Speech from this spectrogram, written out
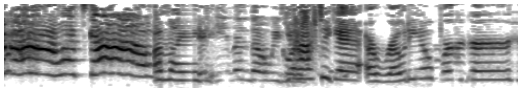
ah, let's go. I'm like, and even though we go you have to get a rodeo burger.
